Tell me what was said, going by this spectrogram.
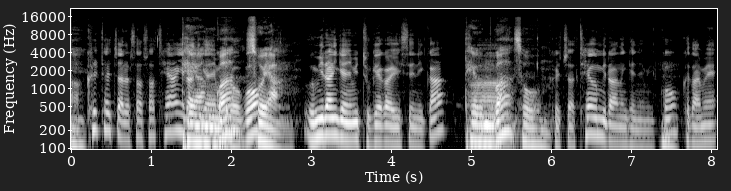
어, 네. 클테자를 써서 태양이라는 개념이 들어오고 소양, 음이라는 개념이 두 개가 있으니까 태음과 아, 소음. 그렇죠 태음이라는 개념이 있고 음. 그 다음에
